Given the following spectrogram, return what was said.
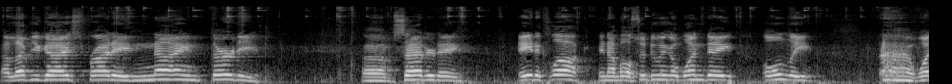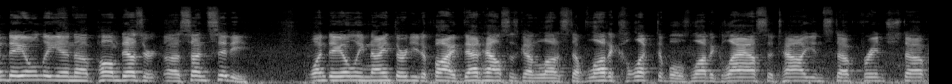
I love you guys. Friday, 9.30. Um, Saturday, 8 o'clock. And I'm also doing a one day only, one day only in uh, Palm Desert, uh, Sun City. One day only 9.30 to 5. That house has got a lot of stuff. A lot of collectibles, a lot of glass, Italian stuff, French stuff.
